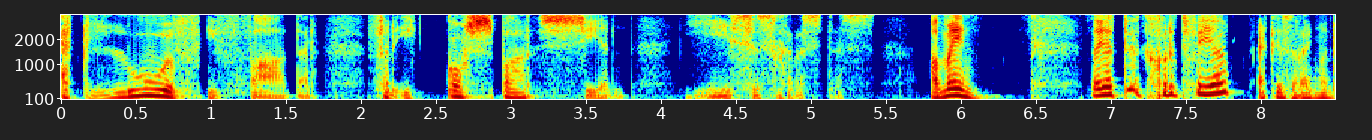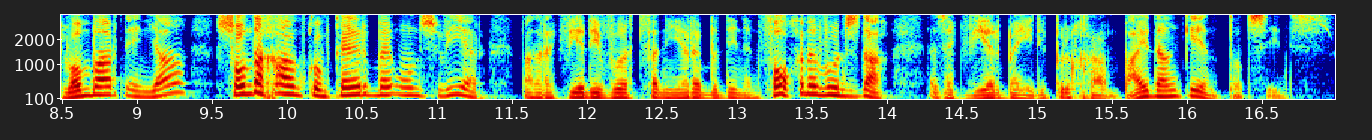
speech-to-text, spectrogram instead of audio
Ek loof U Vader vir U kosbare seun Jesus Christus. Amen. Nou ja, toe ek groet vir jou. Ek is Raymond Lombard en ja, Sondag aand kom kuier by ons weer wanneer ek weer die woord van die Here bedien en volgende Woensdag is ek weer by hierdie program. Baie dankie en totsiens.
